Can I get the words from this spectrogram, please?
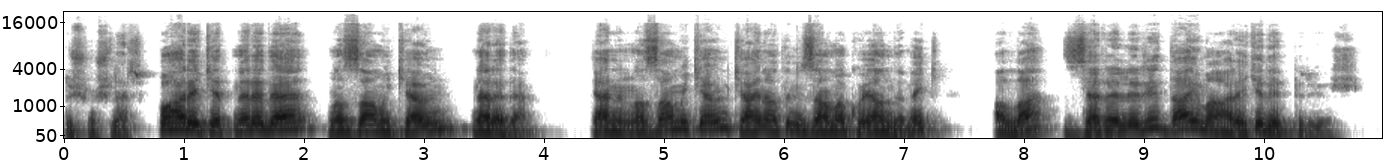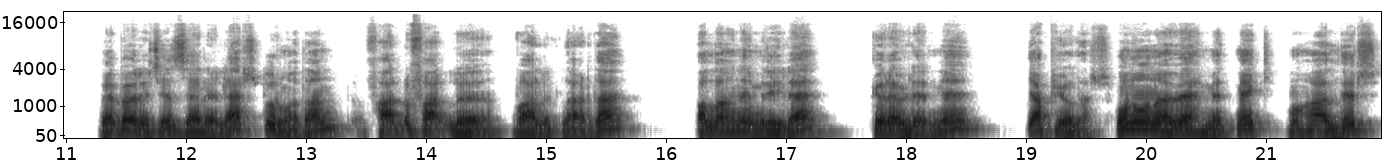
düşmüşler. Bu hareket nerede? Nazam-ı kevn nerede? Yani nazam-ı kevn kainatı nizama koyan demek. Allah zerreleri daima hareket ettiriyor. Ve böylece zerreler durmadan farklı farklı varlıklarda Allah'ın emriyle görevlerini yapıyorlar. Onu ona vehmetmek muhaldir,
